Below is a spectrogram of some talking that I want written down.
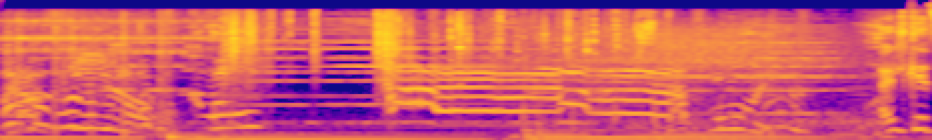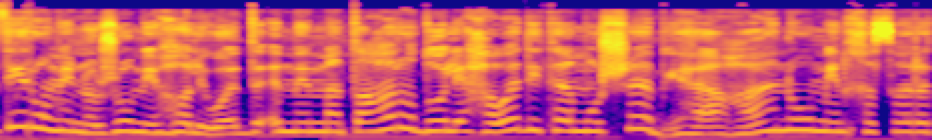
Tranquilo. Stop moving. الكثير من نجوم هوليوود ممن تعرضوا لحوادث مشابهة عانوا من خسارة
